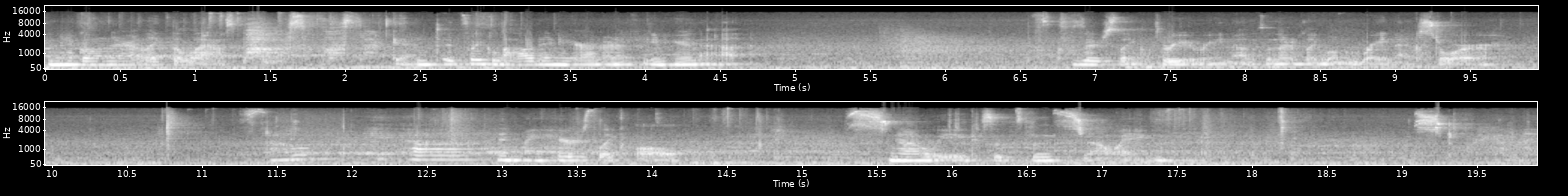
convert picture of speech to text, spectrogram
I'm gonna go in there at like the last possible second. It's like loud in here. I don't know if you can hear that. Because there's like three arenas and there's like one right next door. So yeah, and my hair is like all snowy because it's been snowing. Story of my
